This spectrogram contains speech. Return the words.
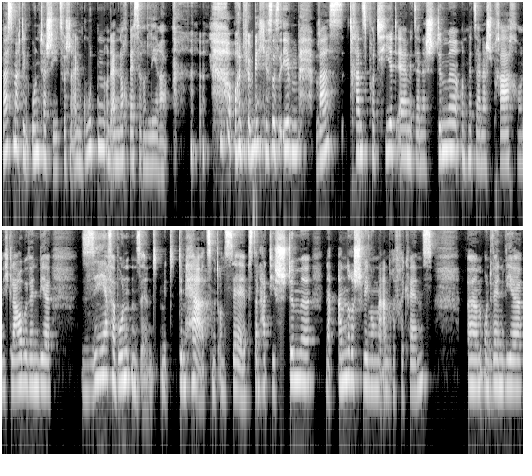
was macht den Unterschied zwischen einem guten und einem noch besseren Lehrer? und für mich ist es eben, was transportiert er mit seiner Stimme und mit seiner Sprache? Und ich glaube, wenn wir sehr verbunden sind mit dem Herz, mit uns selbst, dann hat die Stimme eine andere Schwingung, eine andere Frequenz. Ähm, und wenn wir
